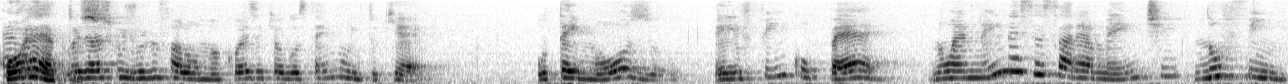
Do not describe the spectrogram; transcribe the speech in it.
É, corretos. Mas, eu acho que o Júlio falou uma coisa que eu gostei muito, que é o teimoso, ele finca o pé, não é nem necessariamente no fim,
